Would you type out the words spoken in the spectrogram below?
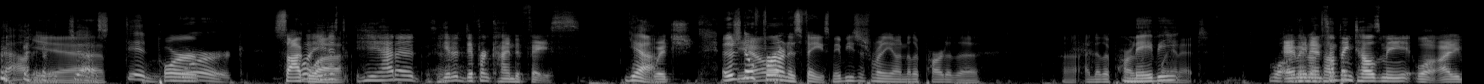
about it. It just didn't Poor- work. Sagwa. Well, he, just, he had a he had a different kind of face, Yeah. which And There's no know, fur like- on his face. Maybe he's just from you know, another part of the uh, another part Maybe- of the planet. well, I mean, and something of- tells me. Well, I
